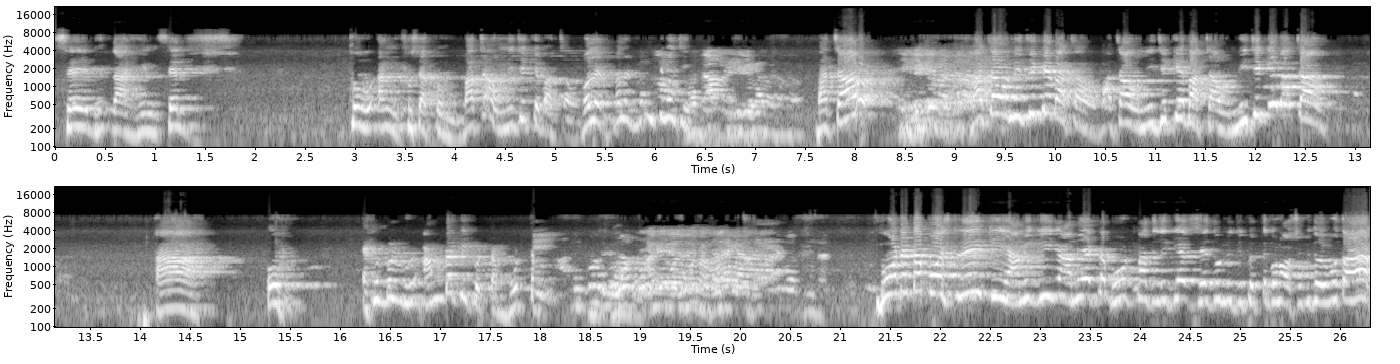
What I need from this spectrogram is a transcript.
সেভ আনফুসাকুম বাঁচাও নিজেকে বাঁচাও। বলেন বলেন, কি বলছি? বাঁচাও? বাঁচাও নিজেকে বাঁচাও বাঁচাও নিজেকে বাঁচাও নিজেকে বাঁচাও। আহ ও এখন বলুন আমরা কি করতাম? ভোটটা ভোট একটা বসলেই কি? আমি কি আমি একটা ভোট না দিলে আর সে দুর্নীতি করতে কোনো অসুবিধা হইব তার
